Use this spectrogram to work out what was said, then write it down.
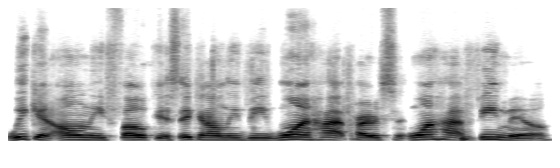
we can only focus, it can only be one hot person, one hot female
